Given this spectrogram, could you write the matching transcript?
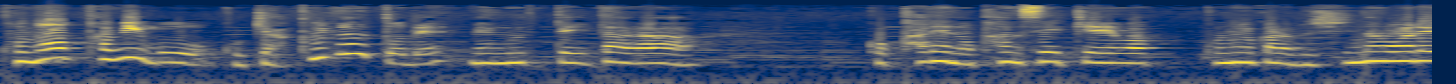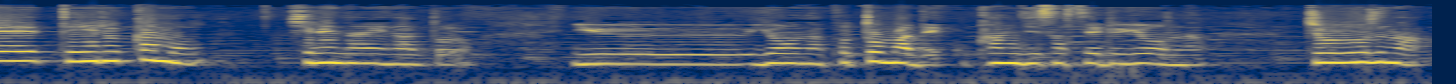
この旅をこう逆ルートで巡っていたらこう彼の完成形はこの世から失われているかもしれないなというようなことまで感じさせるような上手な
